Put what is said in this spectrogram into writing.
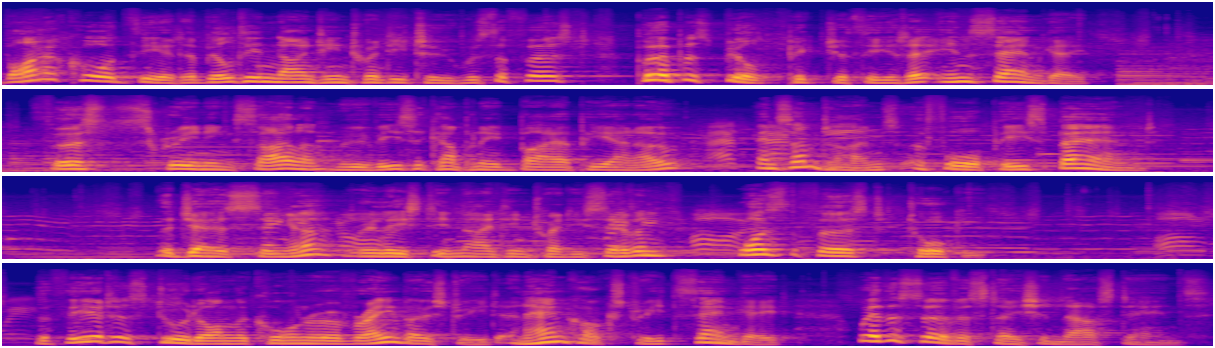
Bon Accord Theatre, built in 1922, was the first purpose built picture theatre in Sandgate. First screening silent movies accompanied by a piano and sometimes a four piece band. The Jazz Singer, released in 1927, was the first talkie. The theatre stood on the corner of Rainbow Street and Hancock Street, Sandgate, where the service station now stands.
